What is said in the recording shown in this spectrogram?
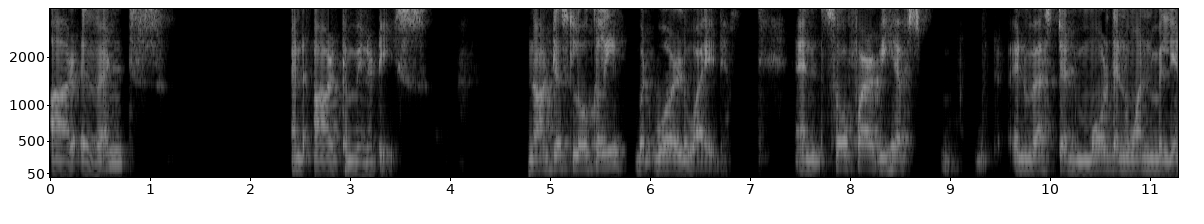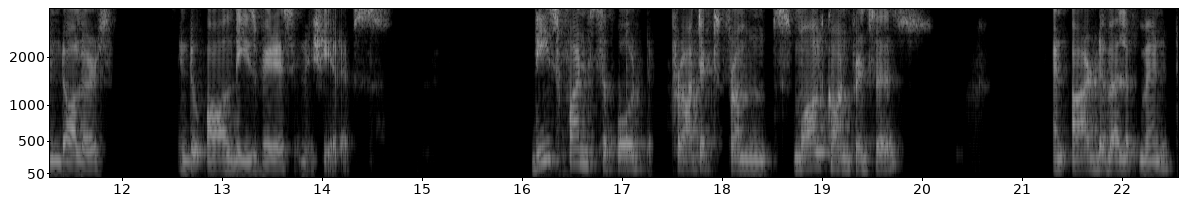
our events, and our communities, not just locally, but worldwide. And so far, we have invested more than $1 million into all these various initiatives. These funds support projects from small conferences and art development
